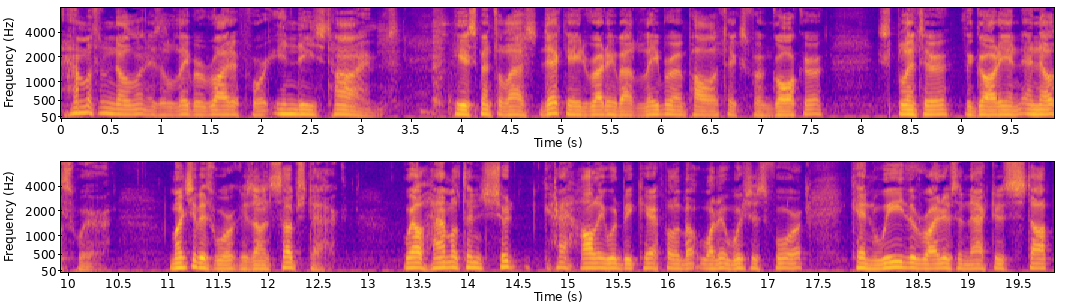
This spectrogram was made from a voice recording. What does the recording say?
Hamilton Nolan is a labor writer for In These Times. He has spent the last decade writing about labor and politics for Gawker, Splinter, The Guardian, and elsewhere. Much of his work is on Substack. Well, Hamilton, should Hollywood be careful about what it wishes for? Can we, the writers and actors, stop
